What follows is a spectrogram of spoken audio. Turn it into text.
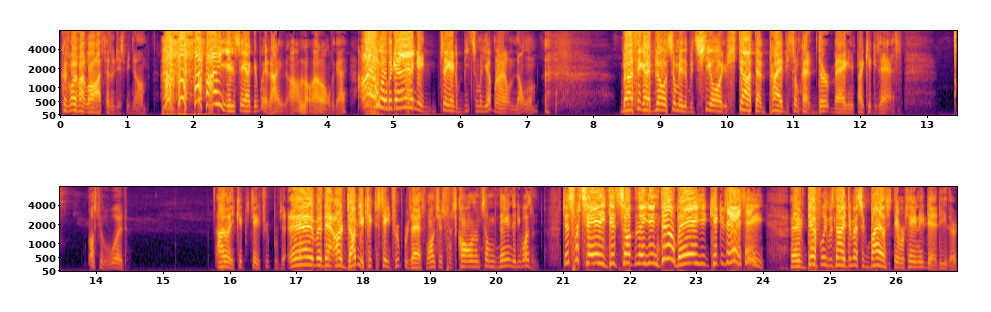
Because what if I lost? That would just be dumb. I gonna say I could win. I, I don't know. I don't know the guy. I don't know the guy. I can say I could beat somebody up and I don't know him. But I think I know somebody that would steal all your stuff. That would probably be some kind of dirtbag and you'd probably kick his ass. Most people would. I know you kicked the state trooper's. Eh, but that RW kicked the state trooper's ass once just for calling him some name that he wasn't. Just for saying he did something they didn't do, man. You kick his ass, hey. It definitely was not a domestic violence that they were saying he did either.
